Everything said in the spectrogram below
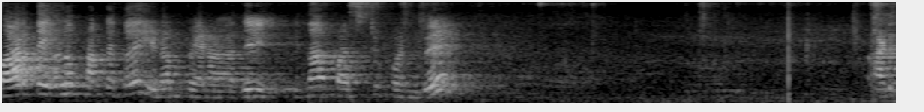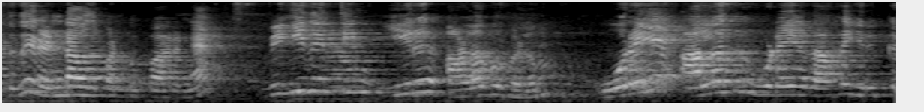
வார்த்தைகளும் பக்கத்தில் இடம்பெறாது இதுதான் ஃபர்ஸ்ட் பண்பு. அடுத்தது ரெண்டாவது பண்பு பாருங்க. விகிதத்தின் இரு அளவுகளும் ஒரே அலகு உடையதாக இருக்க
